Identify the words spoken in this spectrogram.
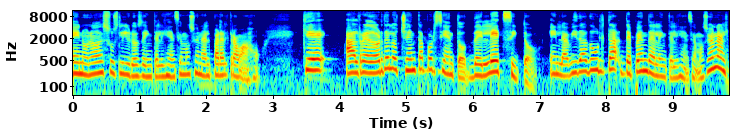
en uno de sus libros de inteligencia emocional para el trabajo que alrededor del 80% del éxito en la vida adulta depende de la inteligencia emocional.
